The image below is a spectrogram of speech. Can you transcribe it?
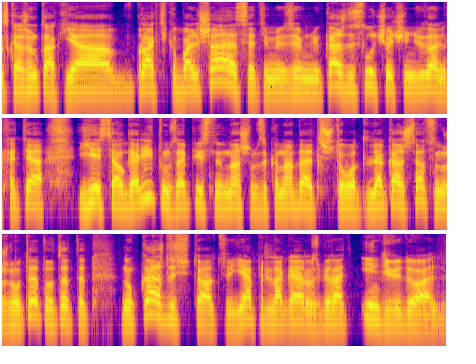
Скажем так, я практика большая с этими землями. Каждый случай очень индивидуальный. Хотя есть алгоритм, записанный в нашем законодательстве, что вот для каждой ситуации нужно вот это, вот это. Но каждую ситуацию я предлагаю разбирать индивидуально.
